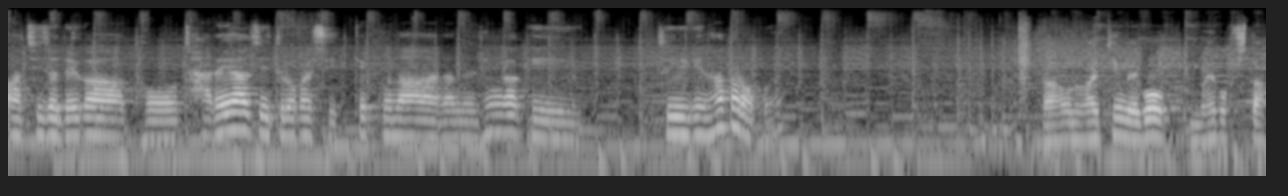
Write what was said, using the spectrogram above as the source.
아, 진짜 내가 더 잘해야지 들어갈 수 있겠구나라는 생각이 들긴 하더라고요. 자 오늘 화이팅 내고 한번 해봅시다.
